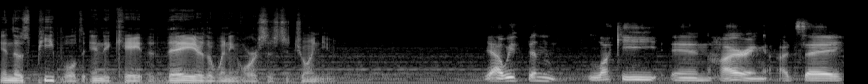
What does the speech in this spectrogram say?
in those people to indicate that they are the winning horses to join you? Yeah, we've been lucky in hiring, I'd say.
